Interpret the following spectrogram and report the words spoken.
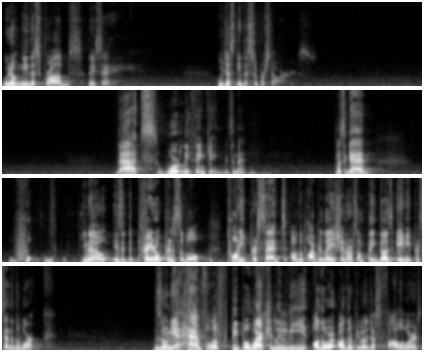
We don't need the scrubs, they say. We just need the superstars. That's worldly thinking, isn't it? Once again, you know, is it the Pareto principle? 20% of the population or something does 80% of the work? There's only a handful of people who actually lead, other, other people are just followers.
